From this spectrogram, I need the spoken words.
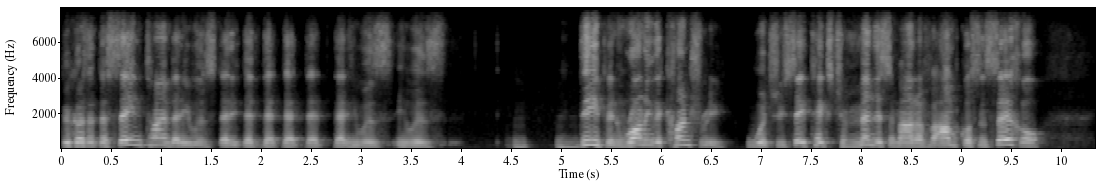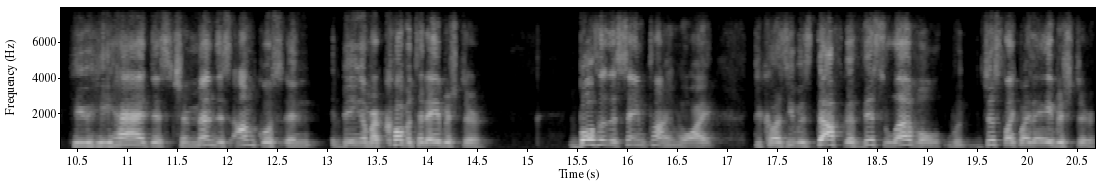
Because at the same time that he was that he, that, that, that, that, that he was he was deep in running the country, which you say takes tremendous amount of amkos and seichel, he, he had this tremendous amkos in being a merkava to the Abishter. Both at the same time. Why? because he was dafka this level, with, just like by the Abishter,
